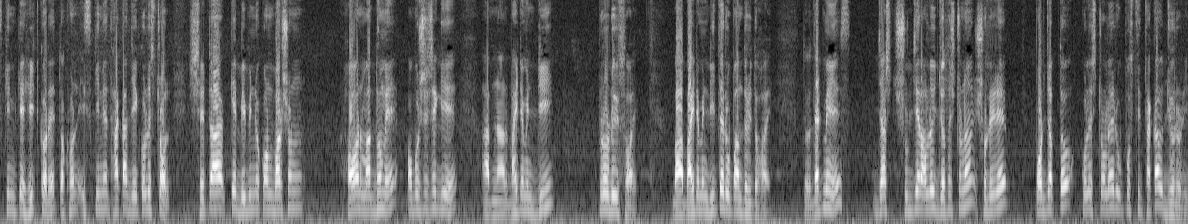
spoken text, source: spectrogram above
স্কিনকে হিট করে, তখন স্কিনে থাকা যে কোলেস্ট্রল সেটাকে বিভিন্ন কনভার্সন হওয়ার মাধ্যমে অবশেষে গিয়ে আপনার ভাইটামিন ডি প্রডিউস হয় বা ভাইটামিন ডিতে রূপান্তরিত হয়। তো দ্যাট মিনস জাস্ট সূর্যের আলোই যথেষ্ট না, শরীরে পর্যাপ্ত কোলেস্ট্রলের উপস্থিত থাকাও জরুরি।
